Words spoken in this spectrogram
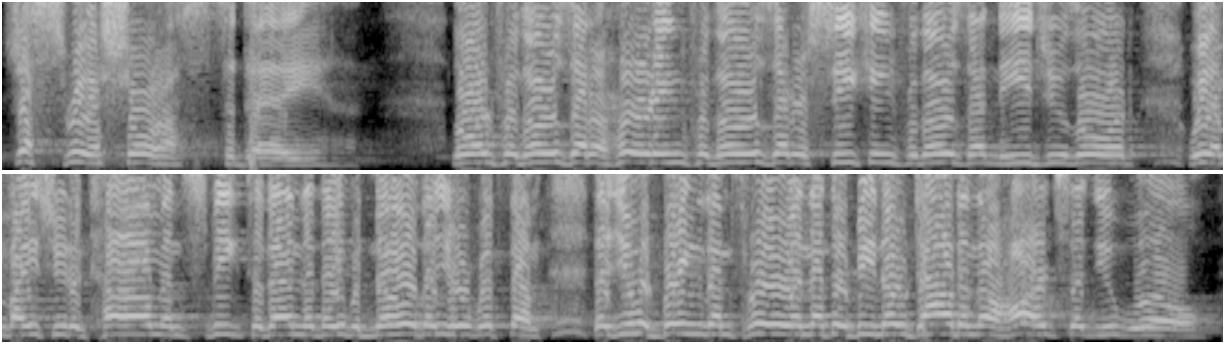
Just reassure us today. Lord, for those that are hurting, for those that are seeking, for those that need you, Lord, we invite you to come and speak to them that they would know that you're with them, that you would bring them through, and that there be no doubt in their hearts that you will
